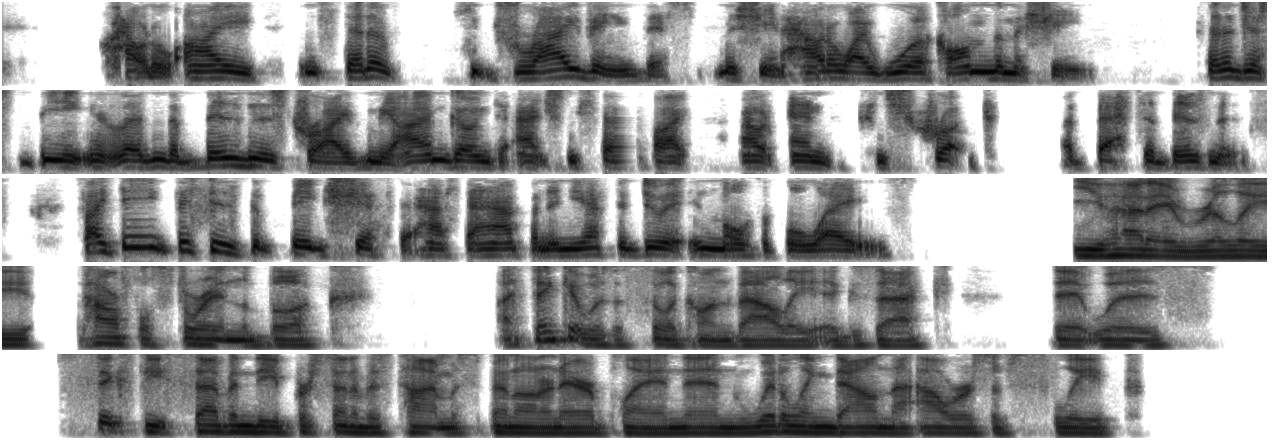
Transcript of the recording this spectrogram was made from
how do I, instead of driving this machine, how do I work on the machine? Instead of just being, letting the business drive me, I'm going to actually step out and construct a better business. So I think this is the big shift that has to happen and you have to do it in multiple ways. You had a really powerful story in the book. I think it was a Silicon Valley exec that was 60, 70% of his time was spent on an airplane and whittling down the hours of sleep.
